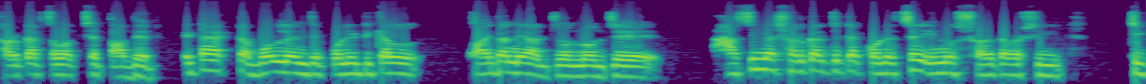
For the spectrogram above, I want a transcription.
সরকার চালাচ্ছে তাদের। এটা একটা বললেন যে পলিটিক্যাল ফায়দা নেওয়ার জন্য যে হাসিনা সরকার যেটা করেছে, ইনুস সরকার সেই ঠিক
